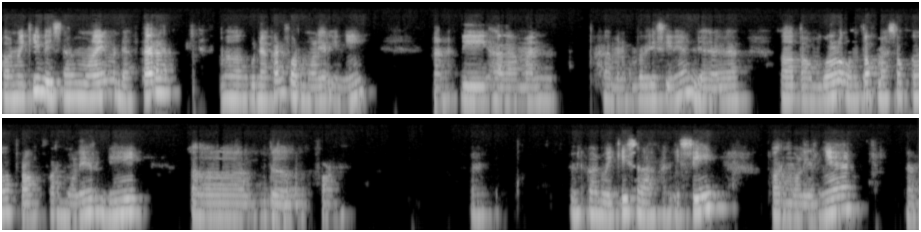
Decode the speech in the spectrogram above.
uh, Wiki bisa mulai mendaftar menggunakan formulir ini. Nah, di halaman halaman kompetisi ini ada uh, tombol untuk masuk ke formulir di uh, Google Form. Nah, ini kawan Wiki silahkan isi formulirnya. Nah,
